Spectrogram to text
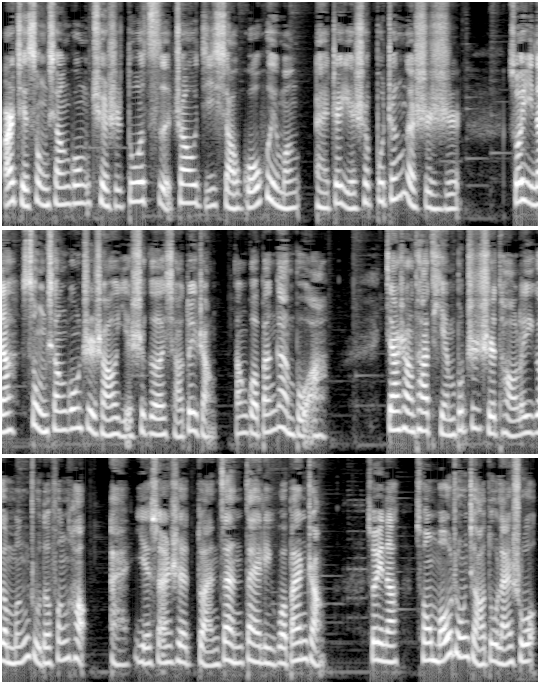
而且宋襄公确实多次召集小国会盟，哎，这也是不争的事实。所以呢，宋襄公至少也是个小队长，当过班干部啊。加上他恬不知耻讨了一个盟主的封号，哎，也算是短暂代理过班长。所以呢，从某种角度来说，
